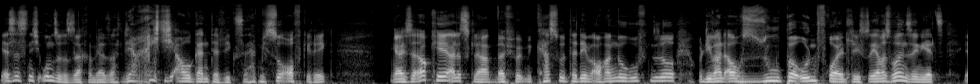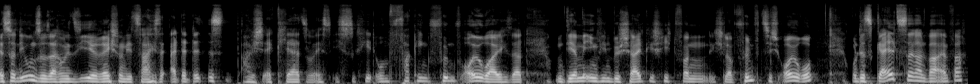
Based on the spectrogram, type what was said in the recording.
Ja, es ist nicht unsere Sache. Wer sagt, der war richtig arrogant, der Wichser. Der hat mich so aufgeregt. Ja, ich sag, okay, alles klar. Dann habe ich mit Kassenunternehmen auch angerufen so und die waren auch super unfreundlich. So, ja, was wollen sie denn jetzt? Ja, ist doch nicht unsere Sache, wenn sie ihre Rechnung nicht zahlen. Ich sag, Alter, das ist, habe ich erklärt, so, es, geht um fucking 5 Euro, habe ich gesagt. Und die haben mir irgendwie einen Bescheid geschickt von, ich glaube, 50 Euro. Und das Geilste daran war einfach,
